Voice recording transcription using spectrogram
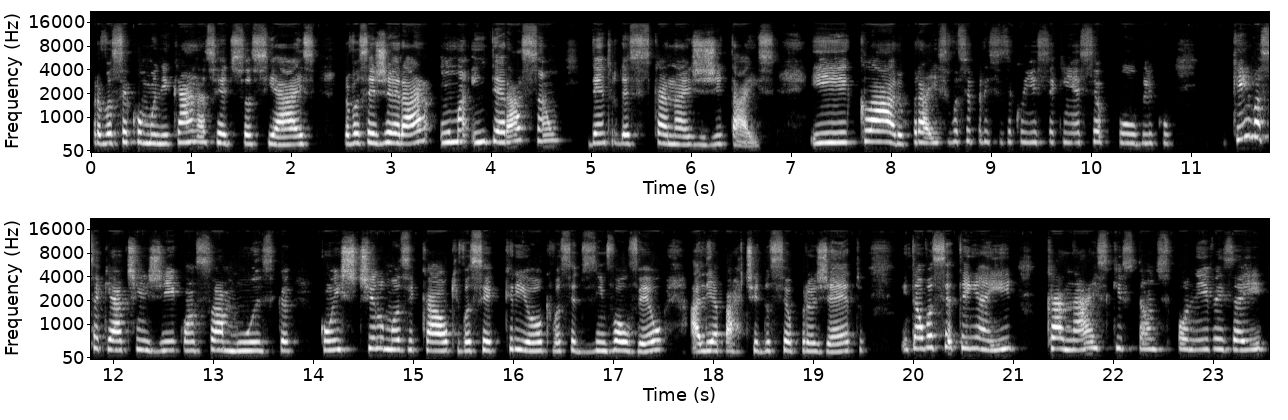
para você comunicar nas redes sociais, para você gerar uma interação dentro desses canais digitais. E, claro, para isso você precisa conhecer quem é seu público, quem você quer atingir com a sua música, com o estilo musical que você criou, que você desenvolveu ali a partir do seu projeto. Então você tem aí canais que estão disponíveis aí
